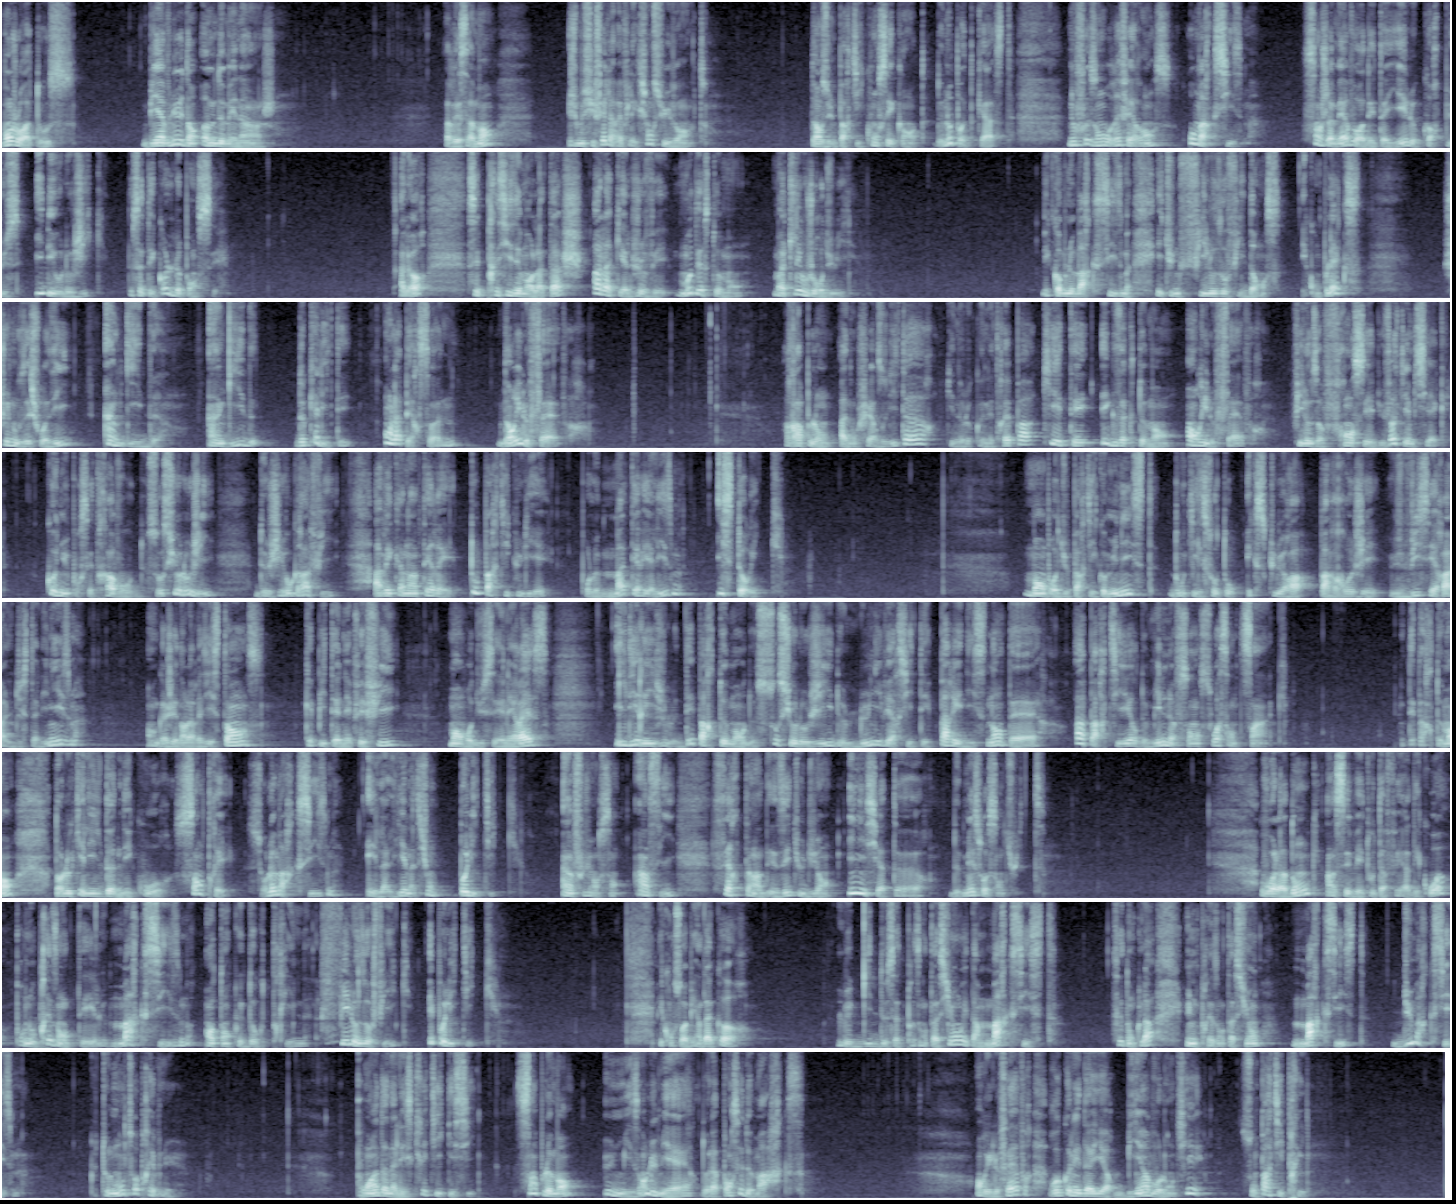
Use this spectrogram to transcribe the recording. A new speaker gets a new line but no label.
Bonjour à tous, bienvenue dans Homme de ménage. Récemment, je me suis fait la réflexion suivante. Dans une partie conséquente de nos podcasts, nous faisons référence au marxisme, sans jamais avoir détaillé le corpus idéologique de cette école de pensée. Alors, c'est précisément la tâche à laquelle je vais modestement m'atteler aujourd'hui. Mais comme le marxisme est une philosophie dense et complexe, je nous ai choisi un guide, un guide de qualité, en la personne d'Henri Lefebvre. Rappelons à nos chers auditeurs, qui ne le connaîtraient pas, qui était exactement Henri Lefebvre, philosophe français du XXe siècle, connu pour ses travaux de sociologie, de géographie, avec un intérêt tout particulier pour le matérialisme historique. Membre du Parti communiste, dont il s'auto-exclura par rejet viscéral du stalinisme, engagé dans la résistance, capitaine FFI, membre du CNRS, il dirige le département de sociologie de l'Université Paris 10 Nanterre à partir de 1965. Département dans lequel il donne des cours centrés sur le marxisme et l'aliénation politique, influençant ainsi certains des étudiants initiateurs de mai 68. Voilà donc un CV tout à fait adéquat pour nous présenter le marxisme en tant que doctrine philosophique et politique. Mais qu'on soit bien d'accord, le guide de cette présentation est un marxiste. C'est donc là une présentation marxiste du marxisme. Que tout le monde soit prévenu. Point d'analyse critique ici, simplement une mise en lumière de la pensée de Marx. Henri Lefebvre reconnaît d'ailleurs bien volontiers son parti pris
